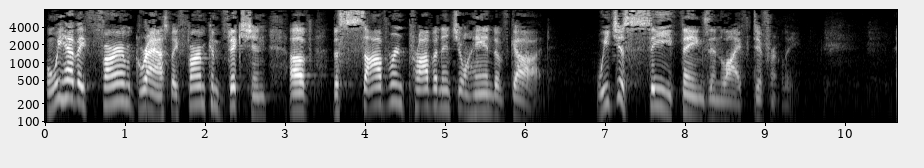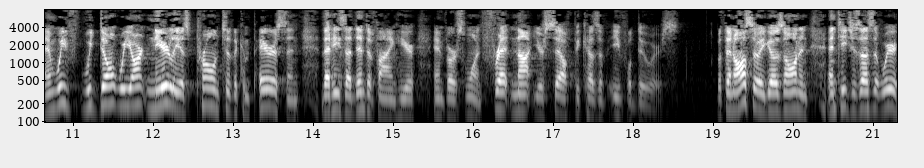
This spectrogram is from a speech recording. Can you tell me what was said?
when we have a firm grasp, a firm conviction of the sovereign providential hand of God, we just see things in life differently. And we we don't, we aren't nearly as prone to the comparison that he's identifying here in verse one. Fret not yourself because of evildoers. But then also he goes on and, and teaches us that we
